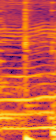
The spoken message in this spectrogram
Oh.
